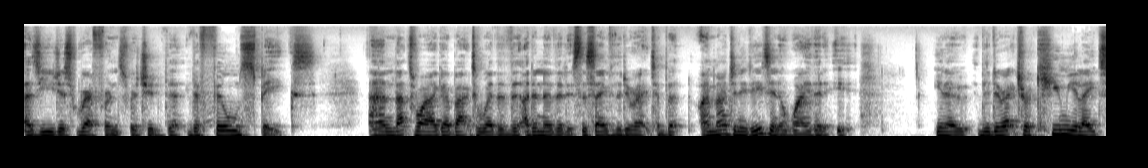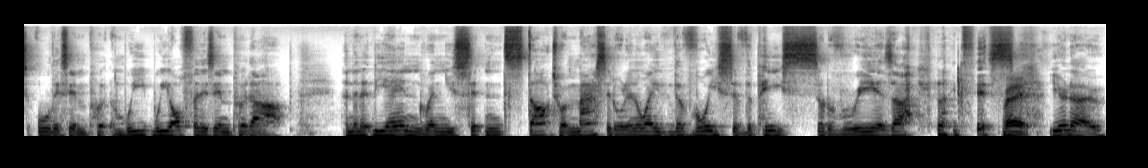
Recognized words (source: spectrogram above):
as you just referenced, Richard, the, the film speaks. And that's why I go back to whether the, I don't know that it's the same for the director, but I imagine it is in a way that it, you know, the director accumulates all this input and we we offer this input up. And then at the end, when you sit and start to amass it all, in a way, the voice of the piece sort of rears up like this, Right. you know,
